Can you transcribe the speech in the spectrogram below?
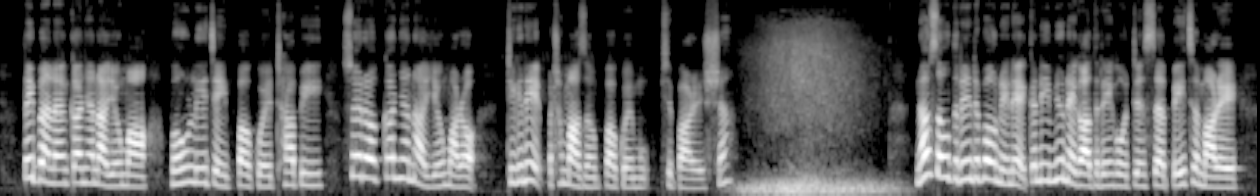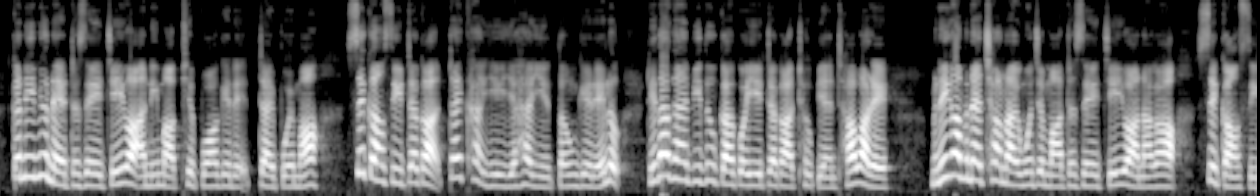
။တိတ်ပံလန်းကညနာယုံမှာဘုံလေးချိန်ပောက်ကွဲထားပြီးဆွေတော်ကညနာယုံမှာတော့ဒီကနေ့ပထမဆုံးပောက်ကွဲမှုဖြစ်ပါတယ်ရှင်။နောက်ဆုံးသတင်းတစ်ပုဒ်အနေနဲ့ကဏီမြို့နယ်ကသတင်းကိုတင်ဆက်ပေးချင်ပါတယ်။ကဏီမြို့နယ်ဒဇယ်ကျေးရွာအနီးမှာဖြစ်ပွားခဲ့တဲ့တိုက်ပွဲမှာစစ်ကောင်စီတပ်ကတိုက်ခတ်ရေးရဟတ်ရင်သုံးခဲ့တယ်လို့ဒေသခံပြည်သူ့ကာကွယ်ရေးတပ်ကထုတ်ပြန်ထားပါတယ်။ မနေ့ကမနေ့6နိုင်ဝန်းကျင်မှာဒဇယ်ကျေးရွာနာကစစ်ကောင်စီ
